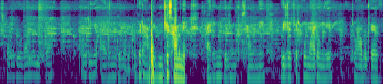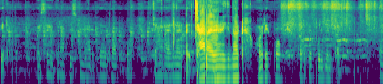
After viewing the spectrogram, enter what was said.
आसपास घोड़ा नहीं दिख रहा। और ये आयरन गोलम अगर आप इनके सामने आयरन गोलम के सामने विलेजर को मारोगे तो आप गए फिर। वैसे अगर आप इसको मारते हो तो आपको चार आयरन चार आयरन इग्नट और एक पॉप करके फूल मिलता है। पर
